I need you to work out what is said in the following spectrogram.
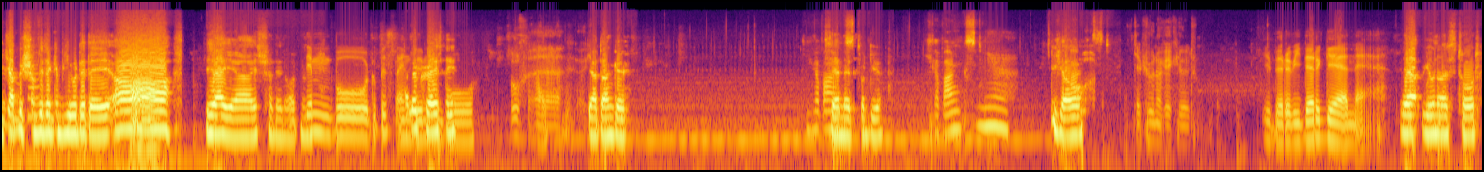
ich habe mich schon wieder gemutet, ey. Oh, ja, ja, ist schon in Ordnung. Limbo, du bist ein Hallo, Crazy. Limbo. Huch, äh, Ja, danke. Ich hab Sehr nett Angst. von dir. Ich hab Angst. Ja. Ich auch. Angst. ich hab Juna gekillt. Ich würde wieder gerne. Ja, Jona ist tot.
